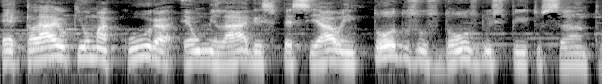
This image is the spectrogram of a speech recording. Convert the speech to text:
É claro que uma cura é um milagre especial em todos os dons do Espírito Santo.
